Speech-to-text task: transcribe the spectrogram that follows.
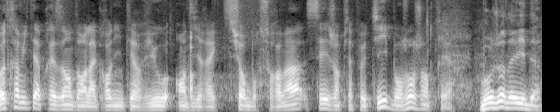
Votre invité à présent dans la grande interview en direct sur Boursorama, c'est Jean-Pierre Petit. Bonjour Jean-Pierre. Bonjour David.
